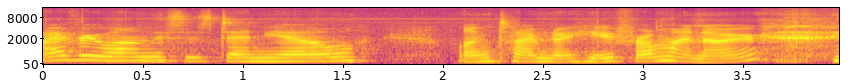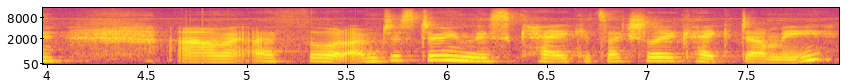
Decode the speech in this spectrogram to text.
Hi everyone, this is Danielle. Long time no hear from, I know. um, I thought I'm just doing this cake. It's actually a cake dummy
